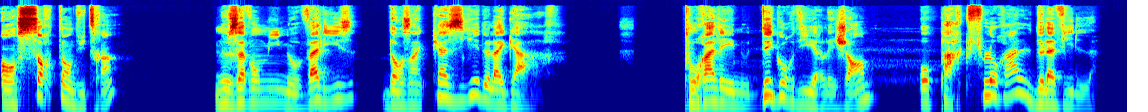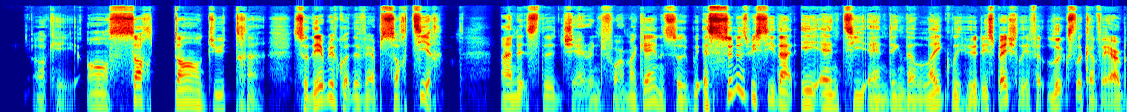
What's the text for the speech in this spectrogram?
En sortant du train, nous avons mis nos valises dans un casier de la gare pour aller nous dégourdir les jambes au parc floral de la ville. Okay, en sortant du train. So there we've got the verb sortir, and it's the gerund form again. So as soon as we see that ant ending, the likelihood, especially if it looks like a verb,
